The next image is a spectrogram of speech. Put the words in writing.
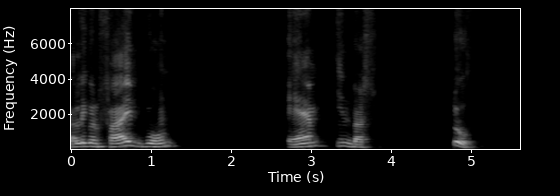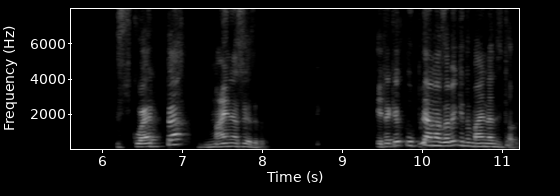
তাহলে লিখুন ফাইভ গুণ এম ইনভার্স টু স্কোয়ারটা মাইনাস হয়ে যাবে। এটাকে উপরে আনা যাবে, কিন্তু মাইনাস দিতে হবে।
